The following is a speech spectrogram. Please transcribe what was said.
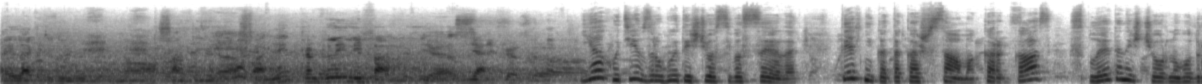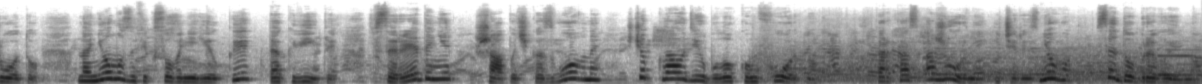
I like to do something uh, funny. Completely fun. Yes. Yes. Uh, Я хотів зробити щось веселе. Техніка така ж сама каркас, сплетений з чорного дроту. На ньому зафіксовані гілки та квіти. Всередині шапочка з вовни, щоб Клаудію було комфортно. Каркас ажурний, і через нього все добре видно.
